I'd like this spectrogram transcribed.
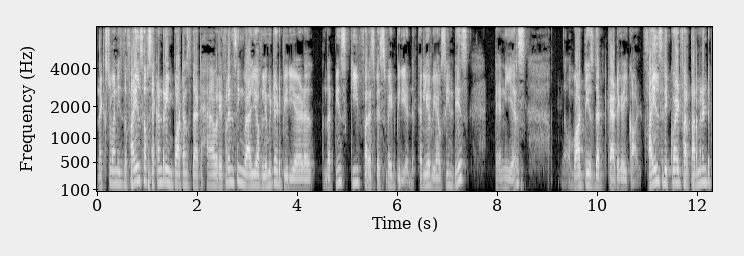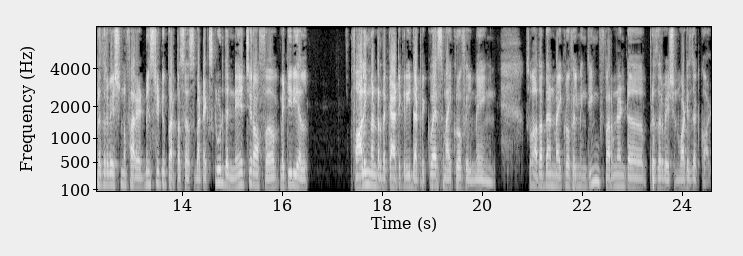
Next one is the files of secondary importance that have referencing value of limited period. That means keep for a specified period. Earlier we have seen it is 10 years what is that category called? Files required for permanent preservation for administrative purposes but exclude the nature of uh, material falling under the category that requires microfilming. So other than microfilming thing, permanent uh, preservation, what is that called?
